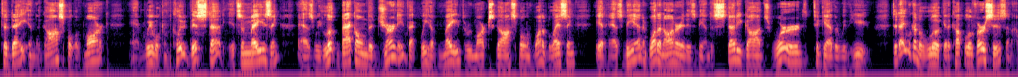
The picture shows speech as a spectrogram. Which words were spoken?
today in the Gospel of Mark and we will conclude this study. It's amazing as we look back on the journey that we have made through Mark's gospel and what a blessing it has been and what an honor it has been to study God's word together with you. Today we're going to look at a couple of verses and I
